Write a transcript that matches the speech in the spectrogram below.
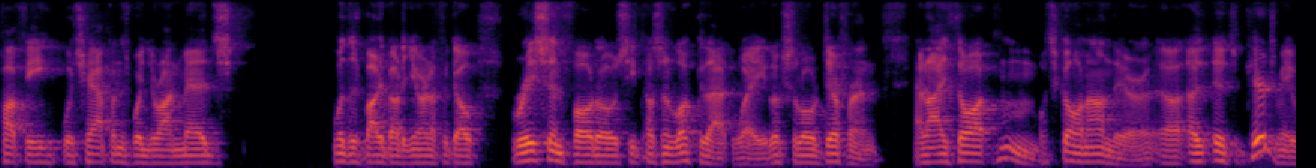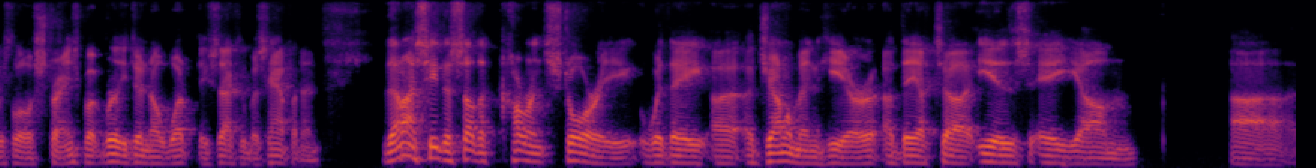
puffy, which happens when you're on meds. With his body about a year and a half ago, recent photos, he doesn't look that way. He looks a little different. And I thought, hmm, what's going on there? Uh, it appeared to me it was a little strange, but really didn't know what exactly was happening. Then I see this other current story with a uh, a gentleman here that uh, is a um, uh,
